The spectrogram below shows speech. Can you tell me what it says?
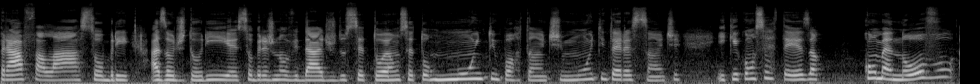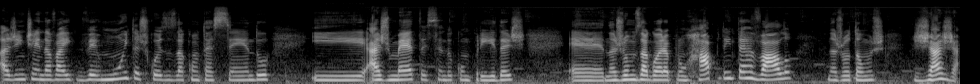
para falar sobre as auditorias, sobre as novidades do setor. É um setor muito importante, muito interessante e que com certeza como é novo, a gente ainda vai ver muitas coisas acontecendo e as metas sendo cumpridas. É, nós vamos agora para um rápido intervalo. Nós voltamos já já.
